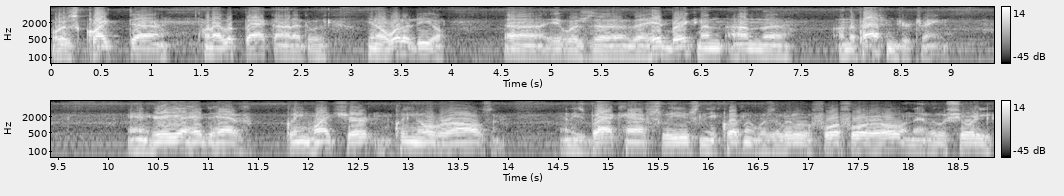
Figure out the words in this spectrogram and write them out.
was quite, uh, when I look back on it, it was you know, what a deal. Uh, it was uh, the head brakeman on the, on the passenger train. And here you had to have clean white shirt and clean overalls and, and these black half sleeves and the equipment was a little 440 and that little shorty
